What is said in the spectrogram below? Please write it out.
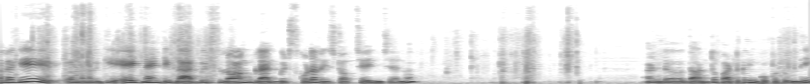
అలాగే మనకి eight ninety black beads long black beads కూడా రీస్టాక్ చేయించాను. అండ్ దాంతో పాటుగా ఇంకొకటి ఉంది.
